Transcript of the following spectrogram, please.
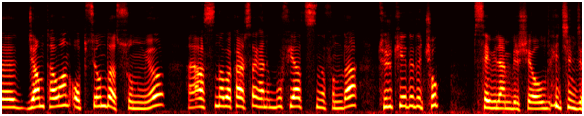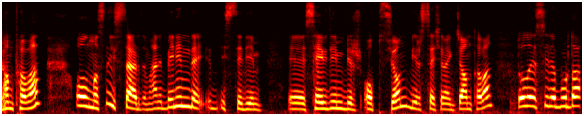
e, cam tavan opsiyonu da sunmuyor. Hani aslında bakarsak hani bu fiyat sınıfında Türkiye'de de çok sevilen bir şey olduğu için cam tavan olmasını isterdim. Hani benim de istediğim, e, sevdiğim bir opsiyon, bir seçenek cam tavan. Dolayısıyla burada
